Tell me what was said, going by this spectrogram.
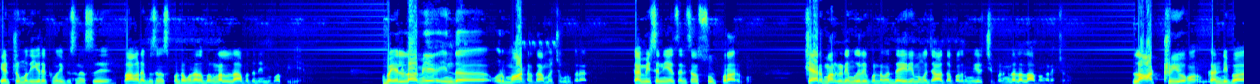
ஏற்றுமதி இறக்குமதி பிஸ்னஸ் வாகன பிசினஸ் பண்றவங்க நல்லா பாருங்க நல்ல லாபத்தை நீங்கள் பார்ப்பீங்க. அப்போ எல்லாமே இந்த ஒரு மாற்றத்தை அமைச்சு கொடுக்குறாரு. கமிஷன் ஏசன்ஸ் சூப்பராக இருக்கும். ஷேர் மார்க்கெட்டை முதலீடு பண்ணுறவங்க தைரியமாக உங்கள் ஜாதகத்தை பார்த்து முயற்சி பண்ணுங்க. நல்ல லாபம் கிடைச்சிடும் லாட்ரி யோகம் கண்டிப்பாக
